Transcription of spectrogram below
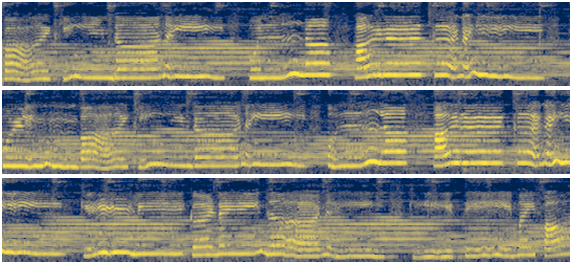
வாய் கீண்டானை பொல்லா அரக்கனை. புள்ளின் வாய் கீண்டானை பொல்லா அரக்கனை. கிள்ளி களைந்தானை கீர்த்திமை பாடி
